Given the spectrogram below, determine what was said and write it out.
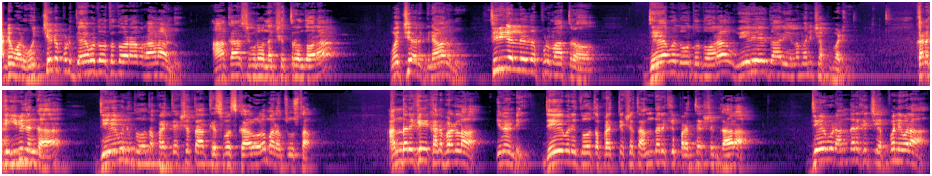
అంటే వాళ్ళు వచ్చేటప్పుడు దేవదూత ద్వారా రాలాళ్ళు. ఆకాశంలో నక్షత్రం ద్వారా వచ్చారు జ్ఞానులు. తిరిగి వెళ్ళేటప్పుడు మాత్రం దేవదూత ద్వారా వేరే దారి వెళ్ళమని చెప్పబడింది. కనుక ఈ విధంగా దేవుని దూత ప్రత్యక్షత క్రిస్మస్ కాలంలో మనం చూస్తాం. అందరికీ కనపడలా? వినండి. దేవుని దూత ప్రత్యక్షత అందరికీ ప్రత్యక్షం కాల? దేవుడు అందరికీ చెప్పనివలా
